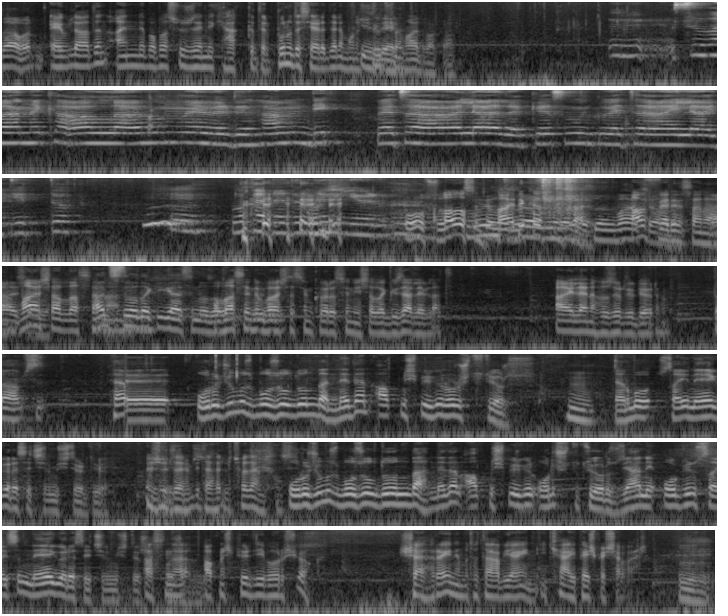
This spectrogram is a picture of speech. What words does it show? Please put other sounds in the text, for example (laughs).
daha var. Evladın anne babası üzerindeki hakkıdır. Bunu da seyredelim onu İzleyelim lütfen. hadi bakalım. Subhaneke Allahümme ve bihamdik ve Teala ve kesmik ve Teala ciddu. Bu kadarını (laughs) biliyorum. Olsun. Olsun. Harikasın sen. Maşallah. Aferin sana. Maşallah, sana. Hadi sıradaki gelsin o zaman. Allah seni Buyurun. bağışlasın korusun inşallah. Güzel evlat. Ailene huzur diliyorum. Tamam. Siz, Hem, e, orucumuz bozulduğunda neden 61 gün oruç tutuyoruz? Hmm. Yani bu sayı neye göre seçilmiştir diyor. Özür dilerim bir daha lütfeder misiniz? Orucumuz bozulduğunda neden 61 gün oruç tutuyoruz? Yani o gün sayısı neye göre seçilmiştir? Aslında hocam? 61 diye bir oruç yok. Şehreyn mutatabiyeyn. iki ay peş peşe var.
